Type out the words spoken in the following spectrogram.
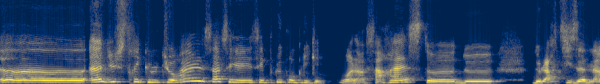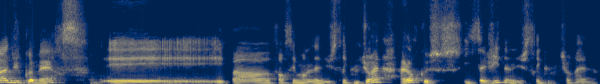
euh, industrie culturelle, ça c'est plus compliqué. Voilà, ça reste de, de l'artisanat, du commerce et, pas forcément de l'industrie culturelle, alors qu'il s'agit d'industrie culturelle.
